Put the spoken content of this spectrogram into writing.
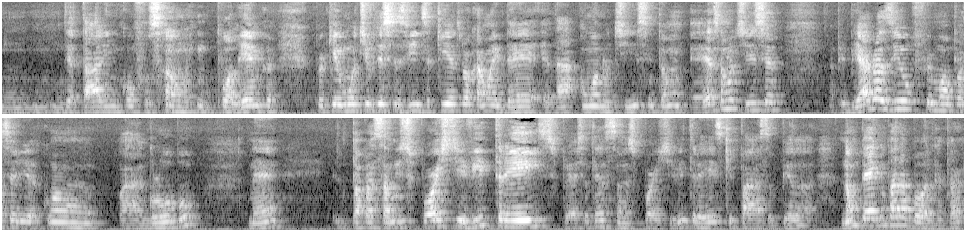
em, em, detalhe, em confusão, em polêmica, porque o motivo desses vídeos aqui é trocar uma ideia, é dar uma notícia. Então, é essa notícia. A PBI Brasil firmou uma parceria com a Globo, né? Para passar no Sport TV 3, preste atenção, Sport TV 3, que passa pela. Não peguem parabólica, tá?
